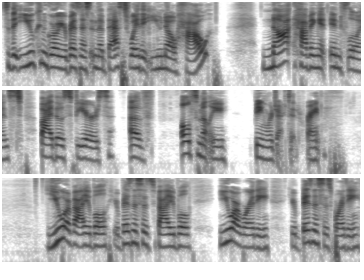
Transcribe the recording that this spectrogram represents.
so that you can grow your business in the best way that you know how, not having it influenced by those fears of ultimately being rejected, right? You are valuable. Your business is valuable. You are worthy. Your business is worthy.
